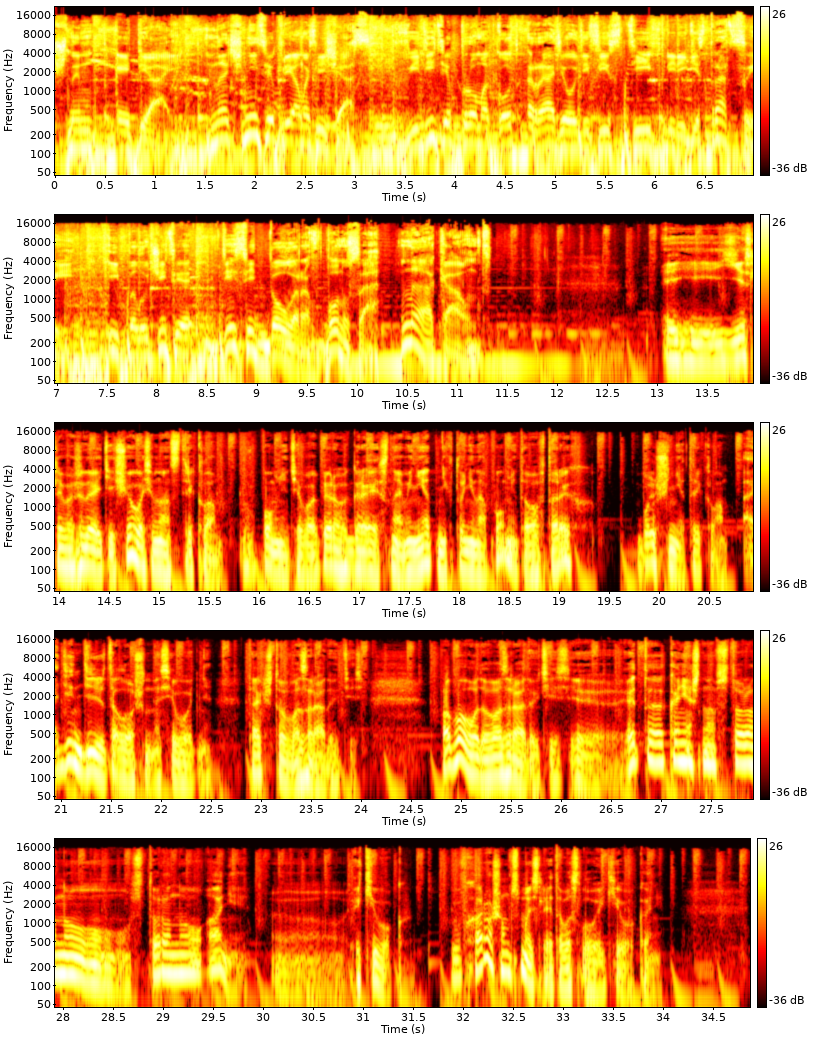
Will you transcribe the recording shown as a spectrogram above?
мощным API. Начните прямо сейчас. Введите промокод радиодефис при регистрации и получите 10 долларов бонуса на аккаунт. И если вы ожидаете еще 18 реклам, вы помните, во-первых, Грея с нами нет, никто не напомнит, а во-вторых, больше нет реклам. Один Digital Ocean на сегодня. Так что возрадуйтесь. По поводу возрадуйтесь. Э, это, конечно, в сторону, в сторону Ани э, экивок. В хорошем смысле этого слова экивок, Ани.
